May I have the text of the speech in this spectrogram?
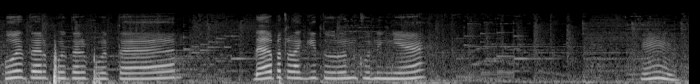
Putar putar putar. Dapat lagi turun kuningnya. Hmm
